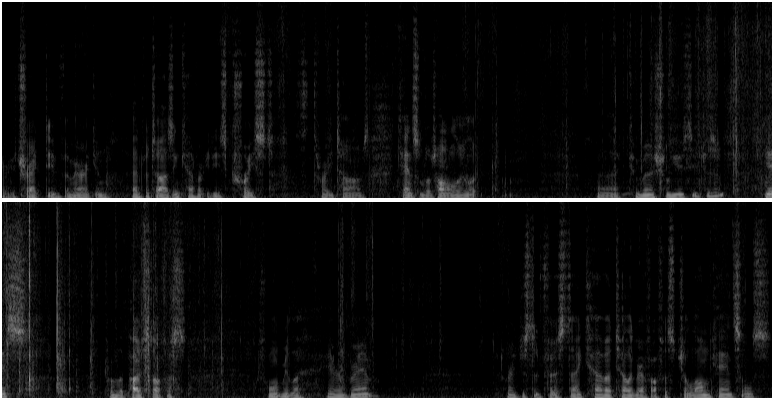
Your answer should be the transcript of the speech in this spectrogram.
Very attractive American advertising cover. It is creased three times. Cancelled at Honolulu. Uh, commercial usage, is it? Yes. From the post office formula aerogram. Registered first day cover, Telegraph Office Geelong cancels.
